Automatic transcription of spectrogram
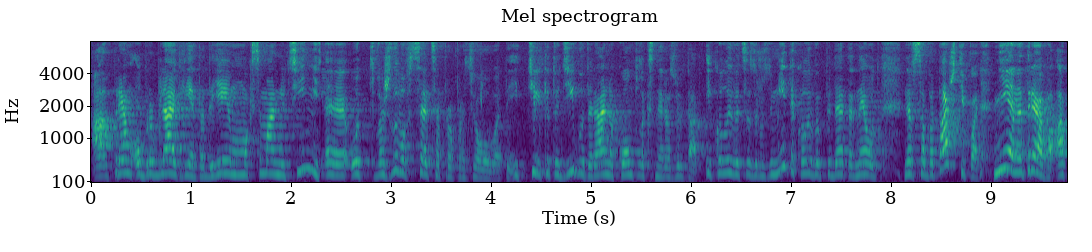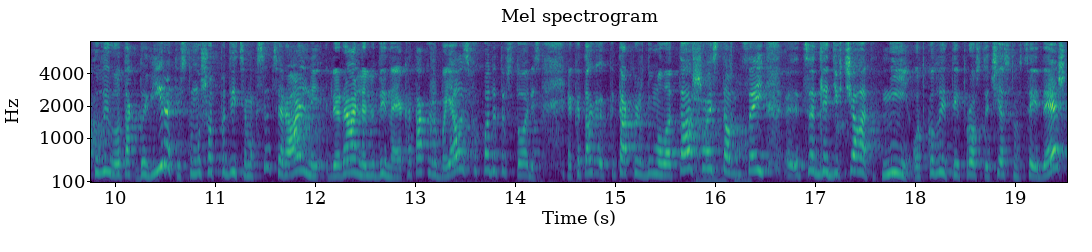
а прям обробляє клієнта, дає йому максимальну цінність. Е, от важливо все це пропрацьовувати, і тільки тоді буде реально комплексний результат. І коли ви це зрозумієте, коли ви підете не от не в саботаж, типа ні, не треба. А коли ви отак довіритесь, тому що от подивіться, Максим це реальний реальна людина, яка також боялась виходити в сторіс, яка так також думала, та щось там цей е, це для дівчат. Ні, от коли ти просто чесно в це йдеш,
